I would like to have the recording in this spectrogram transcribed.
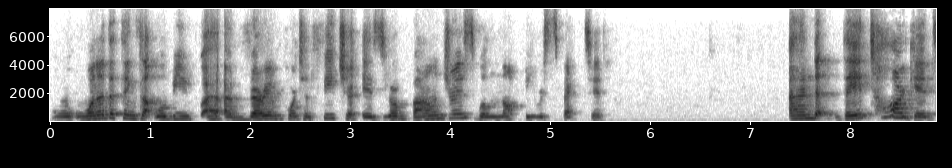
one of the things that will be a, a very important feature is your boundaries will not be respected. And they target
